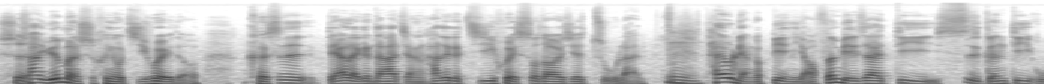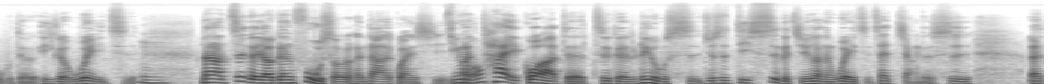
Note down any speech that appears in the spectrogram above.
是以他原本是很有机会的哦。可是等下来跟大家讲，他这个机会受到一些阻拦。嗯他有两个变爻，分别在第四跟第五的一个位置。嗯那这个要跟副手有很大的关系，因为哦太卦的这个六四就是第四个阶段的位置，在讲的是，呃，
